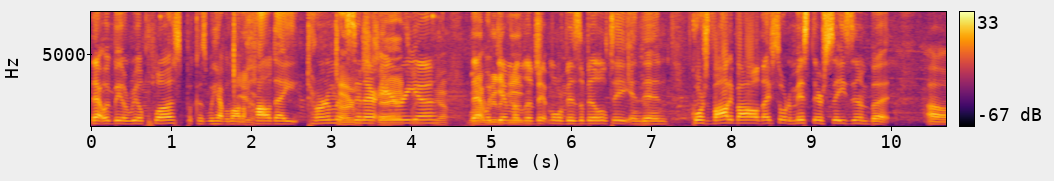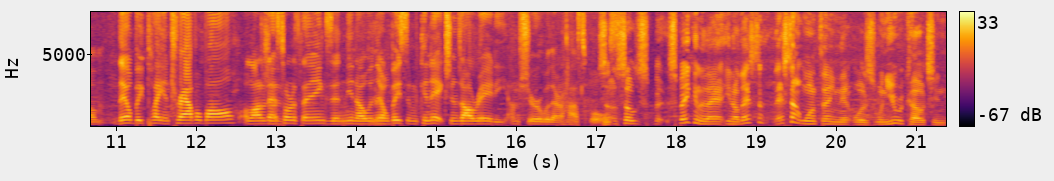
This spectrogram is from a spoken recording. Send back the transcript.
That would be a real plus because we have a lot Yeah. of holiday tournaments, in our exactly. area. Yep. That would really give them a little ones. bit more visibility. And then, of course, volleyball, they've sort of missed their season, but um, they'll be playing travel ball, a lot of that Sure. sort of things. And, you know, and Yeah. there'll be some connections already, I'm sure, with our high schools. So, so sp- speaking of that, you know, that's not, that's not one thing that was when you were coaching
